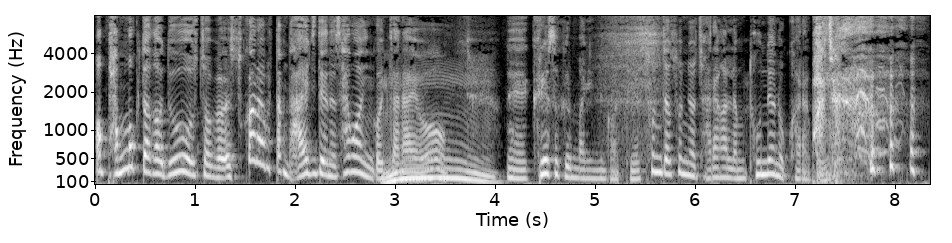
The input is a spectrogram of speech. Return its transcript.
어, 밥 먹다가도 저 숟가락을 딱 놔야지 되는 상황인 거 있잖아요. 음. 네, 그래서 그런 말이 있는 것 같아요. 손자 손녀 자랑하려면 돈 내놓고 하라고. 맞아.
